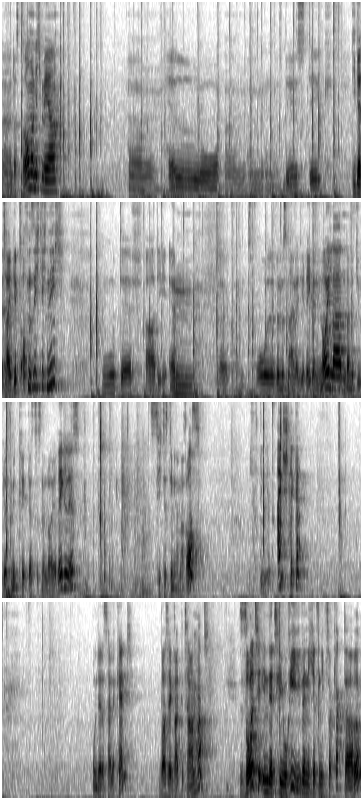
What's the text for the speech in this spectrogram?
Äh, das brauchen wir nicht mehr. Ähm, hello, I'm an USB-Stick. Die Datei gibt es offensichtlich nicht. Dev adm äh, Control. Wir müssen einmal die Regeln neu laden, damit UDEF mitkriegt, dass das eine neue Regel ist. Jetzt ziehe ich das Ding einmal raus. Ich das Ding jetzt einstecke. Und er das Teil erkennt, was er gerade getan hat. Sollte in der Theorie, wenn ich jetzt nichts verkackt habe,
